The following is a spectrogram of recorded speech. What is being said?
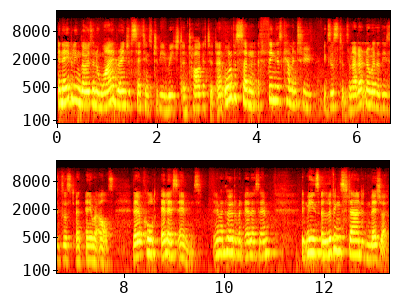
enabling those in a wide range of settings to be reached and targeted. And all of a sudden, a thing has come into existence, and I don't know whether these exist anywhere else. They are called LSMs. Anyone heard of an LSM? It means a living standard measure,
